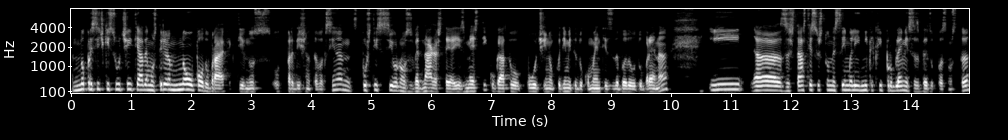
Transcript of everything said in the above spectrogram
но при всички случаи тя демонстрира много по-добра ефективност от предишната вакцина. Почти със сигурност веднага ще я измести, когато получи необходимите документи, за да бъде одобрена. И а, за щастие също не са имали никакви проблеми с безопасността.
